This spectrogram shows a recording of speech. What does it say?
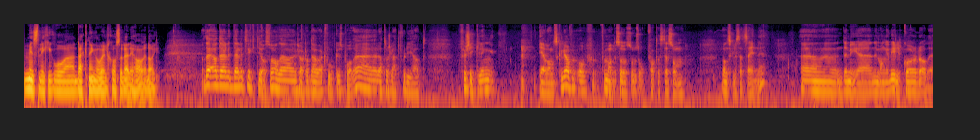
minst like god dekning og vilkår som det de har i dag. Det, det, er litt, det, er litt, viktig også, og det er klart at det har vært fokus på det. Rett og slett fordi at forsikring er vanskelig, og for mange så, så, så oppfattes det som vanskelig å sette seg inn i. Eh, det er, mye, det er mange vilkår, og det,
